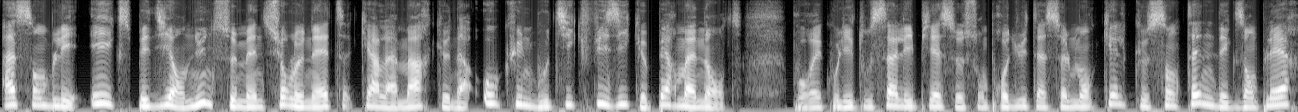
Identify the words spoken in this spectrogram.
assemblés et expédiés en une semaine sur le net car la marque n'a aucune boutique physique permanente. Pour écouler tout ça, les pièces sont produites à seulement quelques centaines d'exemplaires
